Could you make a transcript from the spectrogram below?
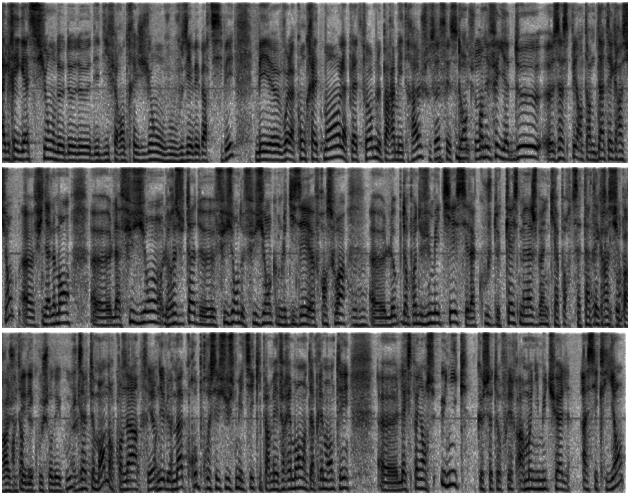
agrégation de, des différentes régions, vous, vous y avez participé. Mais euh, voilà, concrètement, la plateforme, le paramétrage, tout ça, c'est Donc, en effet, il y a deux euh, aspects en termes d'intégration. Euh, finalement, la fusion, le résultat de fusion de fusion, comme le disait François, mhm. d'un point de vue métier, c'est la couche de case management qui apporte cette intégration. Il faut pas rajouter des couches sur des couches. Exactement. Donc, on a, on est le macro processus métier qui permet vraiment d'implémenter l'expérience unique que souhaite offrir Harmonie Mutuelle à ses clients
